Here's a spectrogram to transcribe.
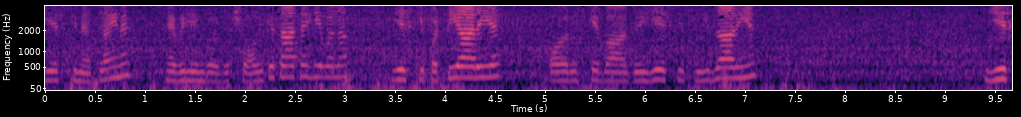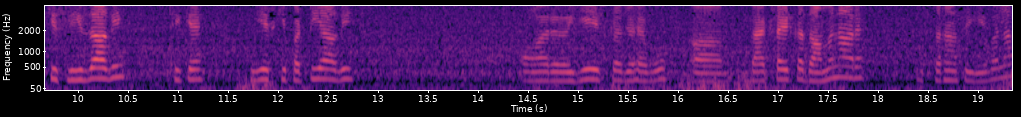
ये इसकी नेकलाइन है। हैवीली एम्ब्रॉयडर्ड शॉल के साथ है ये वाला। ये इसकी पट्टी आ रही है और उसके बाद ये इसकी स्लीव्स आ रही हैं। ये इसकी स्लीव्स आ गई। ठीक है ये इसकी पट्टी आ गई। और ये इसका जो है वो आ, बैक साइड का दामन आ रहा है। इस तरह से ये वाला।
